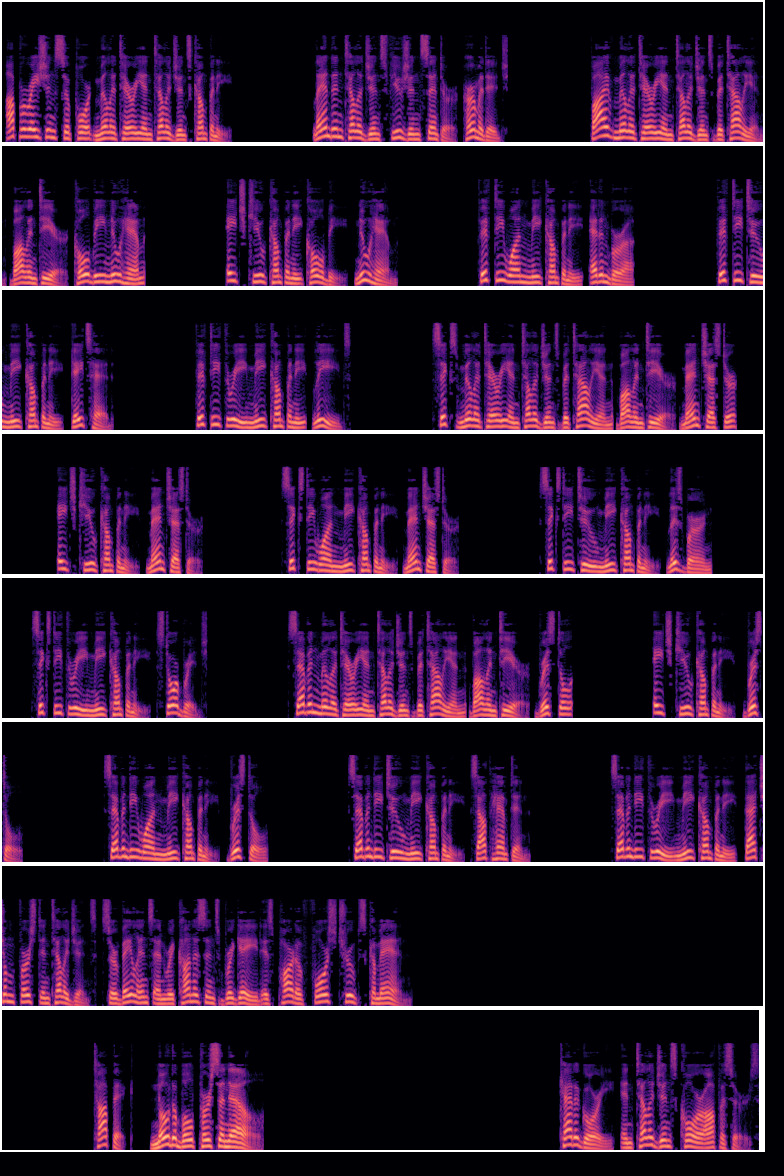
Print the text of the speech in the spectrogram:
Operations Support Military Intelligence Company Land Intelligence Fusion Center, Hermitage. 5 Military Intelligence Battalion Volunteer Coulby Newham. HQ Company Coulby, Newham. 51 Me Company, Edinburgh. 52 Me Company, Gateshead. 53 Me Company, Leeds. 6 Military Intelligence Battalion Volunteer Manchester. HQ Company, Manchester 61 Me Company, Manchester. 62 Me Company, Lisburn. 63 Me Company, Stourbridge. 7 Military Intelligence Battalion Volunteer, Bristol. HQ Company, Bristol. 71 Me Company, Bristol. 72 Me Company, Southampton 73 Me Company, Thatcham 1st Intelligence, Surveillance and Reconnaissance Brigade is part of Force Troops Command. Notable personnel Category – Intelligence Corps officers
